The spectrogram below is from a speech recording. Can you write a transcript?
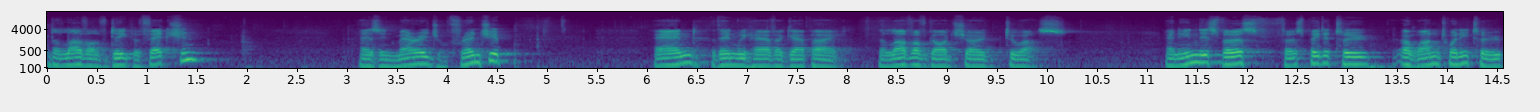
the love of deep affection, as in marriage or friendship. And then we have agape, the love of God showed to us. And in this verse, 1 Peter 2, uh, 1 22,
